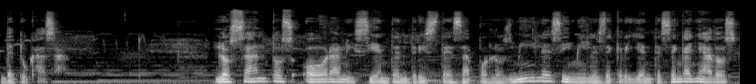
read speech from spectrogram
de tu casa. Los santos oran y sienten tristeza por los miles y miles de creyentes engañados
